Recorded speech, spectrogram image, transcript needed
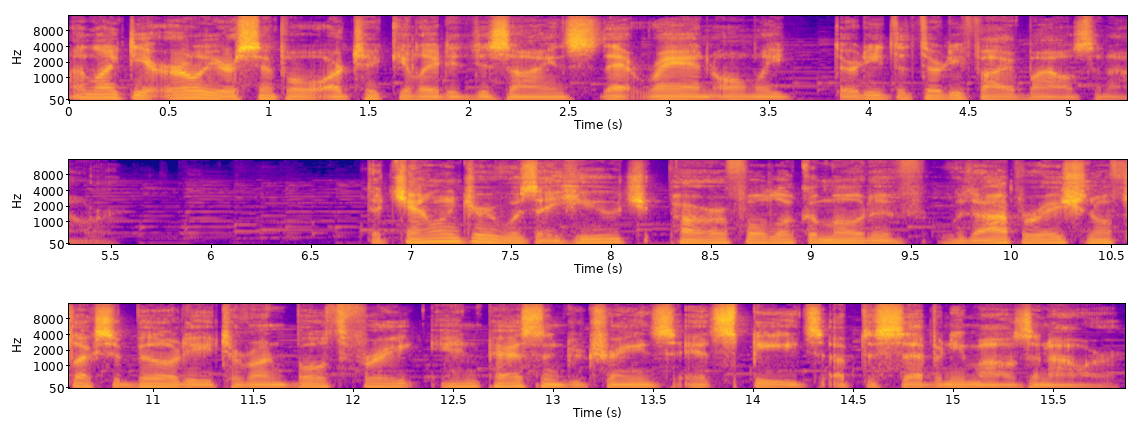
unlike the earlier simple articulated designs that ran only 30 to 35 miles an hour. The Challenger was a huge, powerful locomotive with operational flexibility to run both freight and passenger trains at speeds up to 70 miles an hour.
